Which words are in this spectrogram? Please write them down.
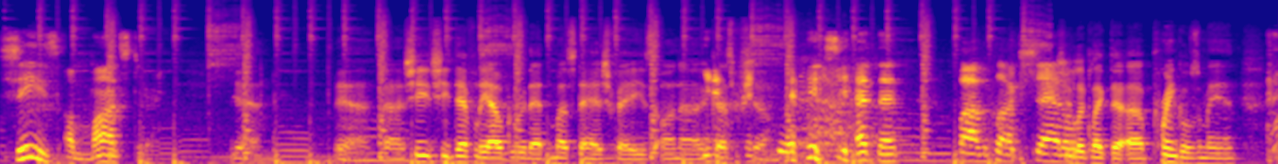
She's a monster. Yeah. Yeah. Uh, she she definitely outgrew that mustache phase on uh, Yeah. Gus Show. she had that five o'clock shadow. She looked like the uh, Pringles man.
